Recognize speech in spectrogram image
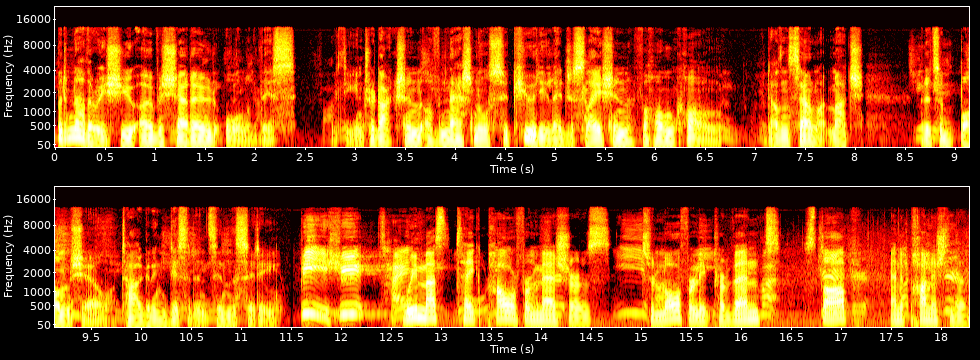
But another issue overshadowed all of this, with the introduction of national security legislation for Hong Kong. It doesn't sound like much, but it's a bombshell targeting dissidents in the city. We must take powerful measures to lawfully prevent, stop, and punish them.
